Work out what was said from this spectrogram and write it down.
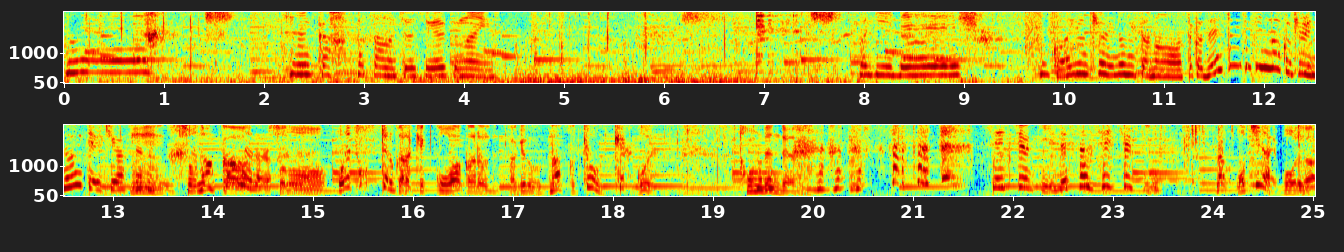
ー。なんかパターの調子が良くないマギーです。なんかアイアン距離伸びたな。てか全体的になんか距離伸びてる気がする、うん、そうなんかその俺撮ってるから結構わかるんだけどなんか今日結構飛んでんだよね。成長期絶賛成長期。なんか落ちないボールが。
